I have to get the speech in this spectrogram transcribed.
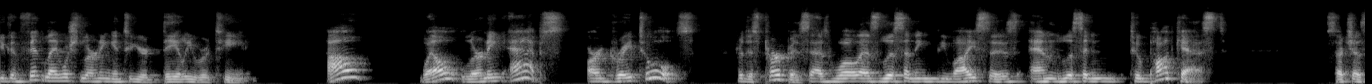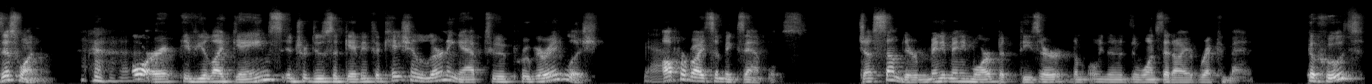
You can fit language learning into your daily routine. How? Well, learning apps are great tools for this purpose, as well as listening devices and listening to podcasts, such as this one. Or if you like games, introduce a gamification learning app to improve your English. yeah. I'll provide some examples. Just some. There are many, many more, but these are the, the ones that I recommend. Kahoot,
